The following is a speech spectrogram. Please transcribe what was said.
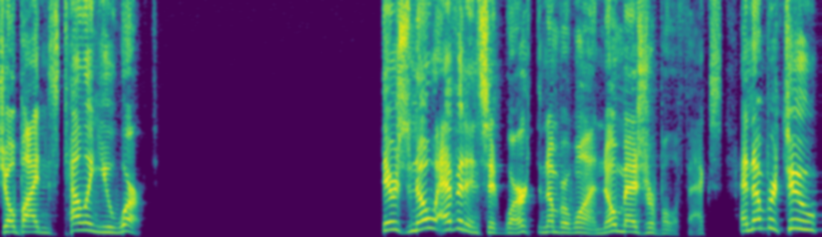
Joe Biden's telling you worked. There's no evidence it worked, number one, no measurable effects. And number two,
